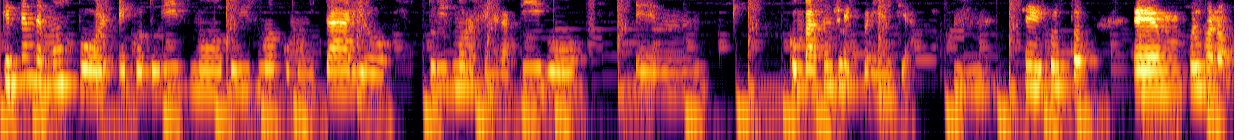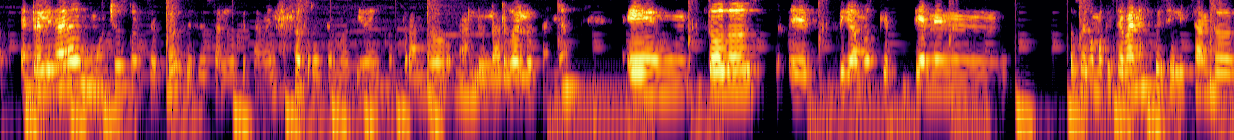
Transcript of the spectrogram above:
qué entendemos por ecoturismo, turismo comunitario, turismo regenerativo, em, con base en tu experiencia. Sí, justo. Em, pues bueno, en realidad hay muchos conceptos, eso es algo que también nosotros hemos ido encontrando a lo largo de los años. Em, todos, eh, digamos que tienen, o sea, como que se van especializando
